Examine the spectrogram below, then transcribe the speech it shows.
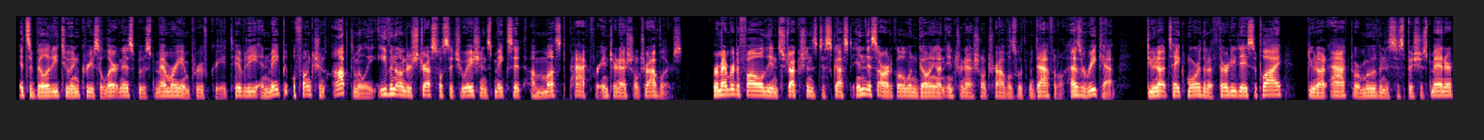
Its ability to increase alertness, boost memory, improve creativity, and make people function optimally, even under stressful situations, makes it a must pack for international travelers. Remember to follow the instructions discussed in this article when going on international travels with modafinil. As a recap, do not take more than a 30 day supply, do not act or move in a suspicious manner,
